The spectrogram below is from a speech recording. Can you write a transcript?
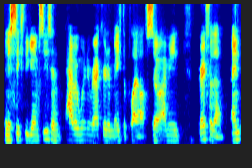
in a 60 game season, have a winning record and make the playoffs. So, I mean, great for them. And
